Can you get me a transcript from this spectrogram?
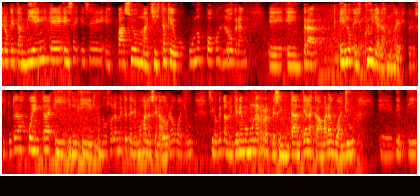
pero que también eh, ese, ese espacio machista que unos pocos logran eh, entrar es lo que excluye a las mujeres. Pero si tú te das cuenta, y, no solamente tenemos a la senadora Guayú, sino que también tenemos una representante a la Cámara Guayú, eh, y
